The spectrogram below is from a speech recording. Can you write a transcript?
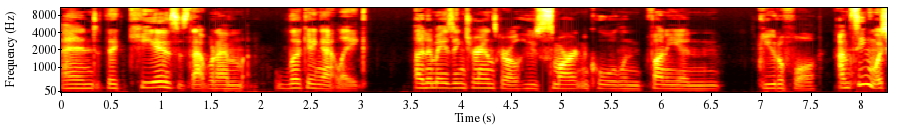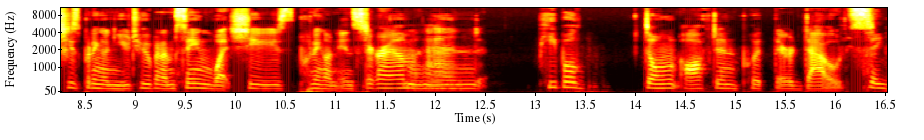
yeah And the key is, is that when I'm looking at like an amazing trans girl who's smart and cool and funny and beautiful, I'm seeing what she's putting on YouTube and I'm seeing what she's putting on Instagram Mhm. and people don't often put their doubts they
